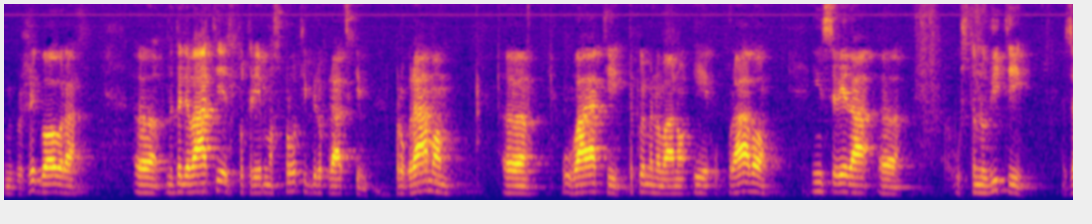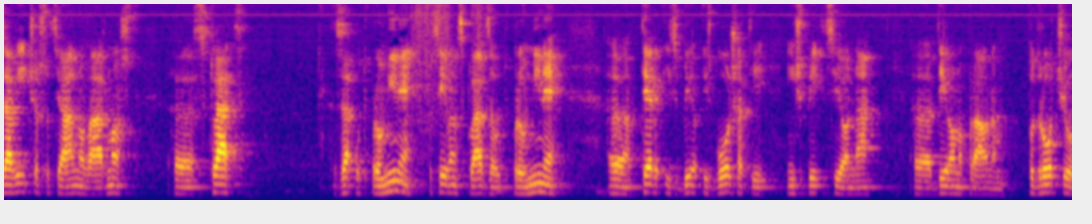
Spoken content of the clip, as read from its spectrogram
je bilo že govora. Nadaljevati je potrebno s protibirokratskim programom, uvajati tako imenovano e-upravo in seveda ustanoviti za večjo socialno varnost sklad za odpravnine, poseben sklad za odpravnine ter izboljšati inšpekcijo na delovnopravnem področju,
